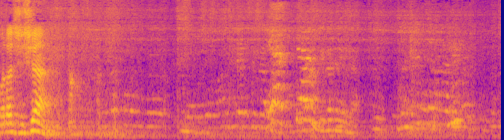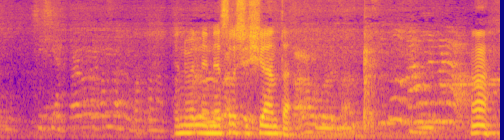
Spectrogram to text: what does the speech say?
ಬರ ಶಿಷ್ಯ. ಇನ್ಮೇಲೆ ನಿನ್ನ ಹೆಸರು ಶಿಷ್ಯ ಅಂತ. ಹಾ.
